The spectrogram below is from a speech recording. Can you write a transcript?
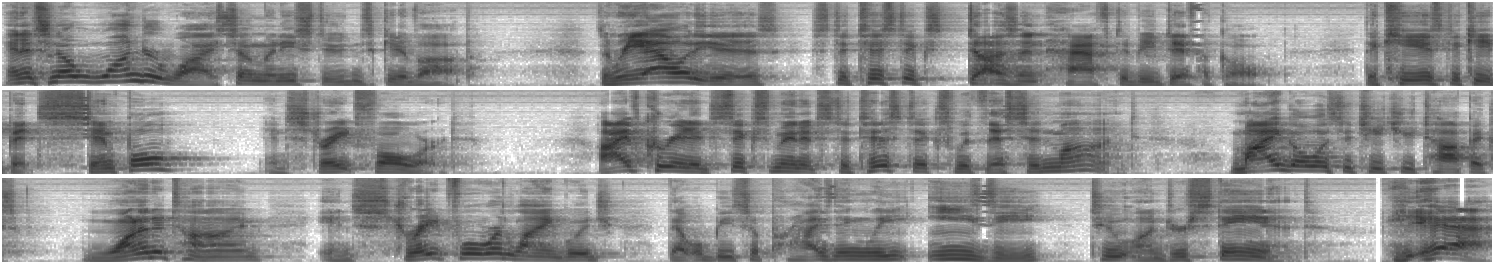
and it's no wonder why so many students give up. The reality is, statistics doesn't have to be difficult. The key is to keep it simple and straightforward. I've created six minute statistics with this in mind. My goal is to teach you topics one at a time in straightforward language that will be surprisingly easy to understand. Yeah,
